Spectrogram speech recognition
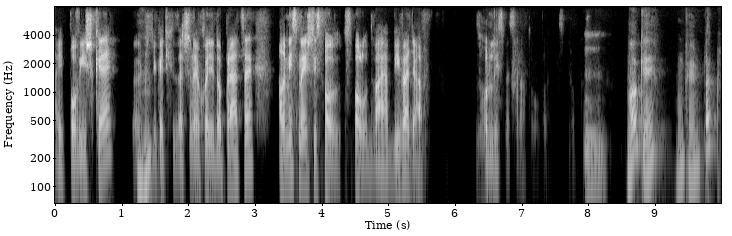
aj po výške, mm-hmm. keď začínajú chodiť do práce, ale my sme išli spolu, spolu dvaja bývať a zhodli sme sa na to. Mm-hmm. OK, OK, tak,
